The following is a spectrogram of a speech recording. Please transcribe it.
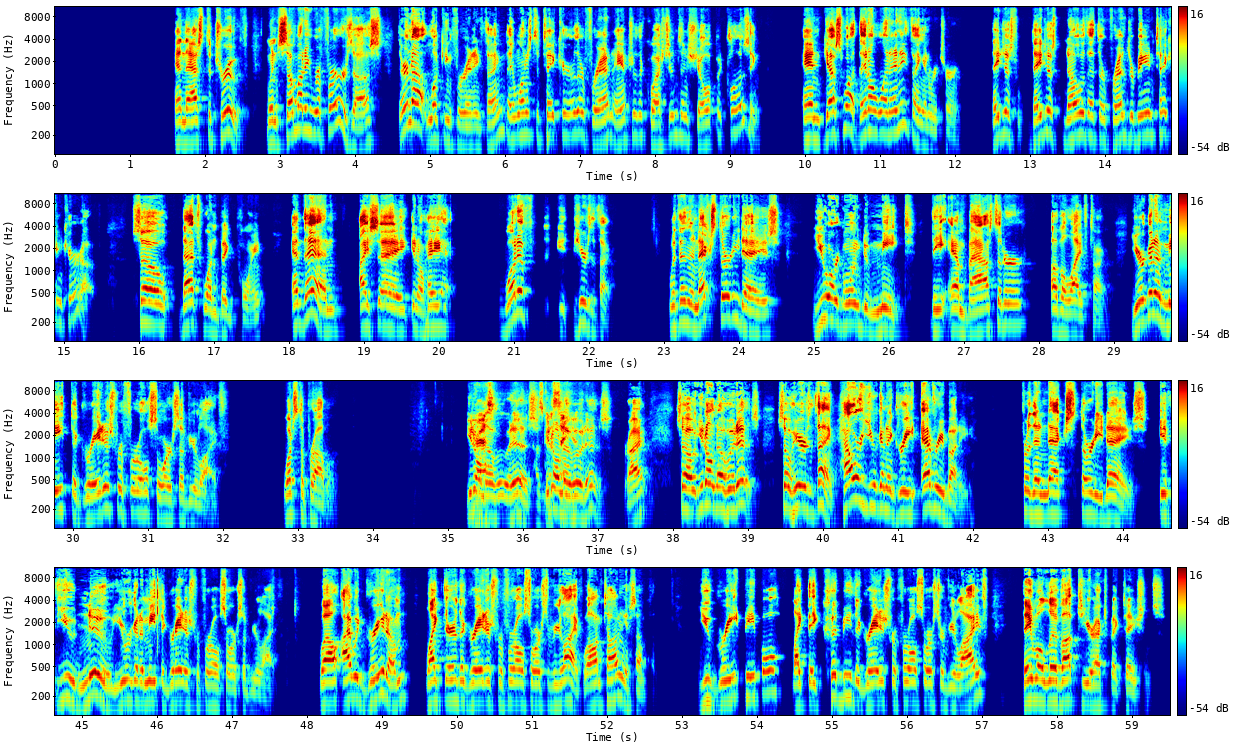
And that's the truth. When somebody refers us, they're not looking for anything. They want us to take care of their friend, answer the questions, and show up at closing. And guess what? They don't want anything in return. They just they just know that their friends are being taken care of. So that's one big point. And then I say, you know, hey, what if here's the thing. Within the next 30 days, you are going to meet the ambassador of a lifetime. You're going to meet the greatest referral source of your life. What's the problem? You don't know who it is. You don't know who it is, right? So you don't know who it is. So here's the thing how are you going to greet everybody for the next 30 days if you knew you were going to meet the greatest referral source of your life? Well, I would greet them like they're the greatest referral source of your life. Well, I'm telling you something. You greet people like they could be the greatest referral source of your life, they will live up to your expectations.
